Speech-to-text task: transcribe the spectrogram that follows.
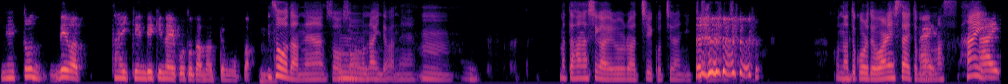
ネットでは体験できないことだなって思った。うん。そうだね。そうそう、うん。オンラインではね。うん。うん。また話がいろいろあっちこちらに行ってしまいました。け どこんなところで終わりにしたいと思います。はい、はい。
